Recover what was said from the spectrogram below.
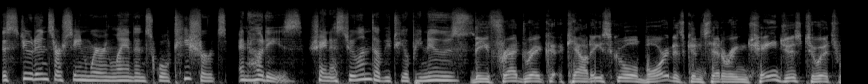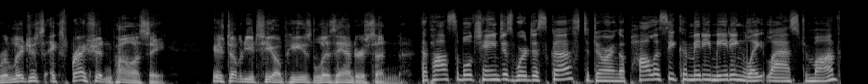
The students are seen wearing Landon School t shirts and hoodies. Shayna Estulin, WTOP News. The Frederick County School Board is considering changes to its religious expression policy. Here's WTOP's Liz Anderson. The possible changes were discussed during a policy committee meeting late last month.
